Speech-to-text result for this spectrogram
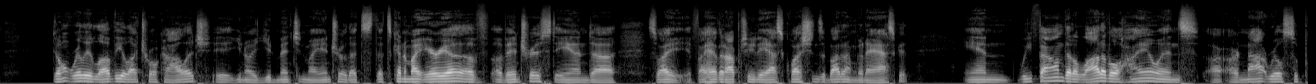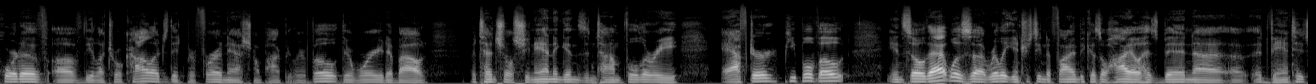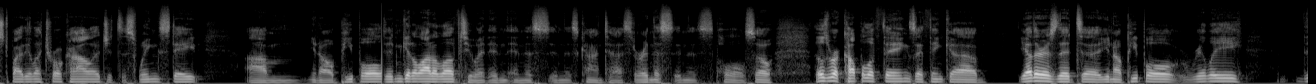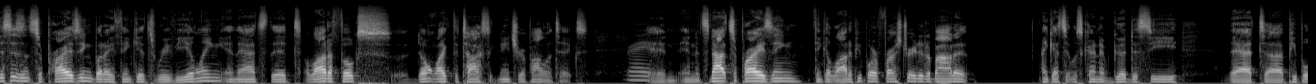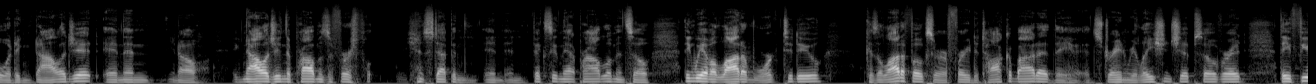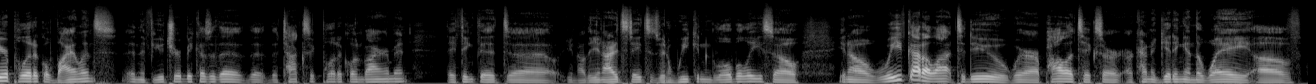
don't really love the electoral college. It, you know, you'd mentioned my intro. That's that's kind of my area of, of interest, and uh, so I, if I have an opportunity to ask questions about it, I'm going to ask it. And we found that a lot of Ohioans are, are, not real supportive of the electoral college. They'd prefer a national popular vote. They're worried about potential shenanigans and tomfoolery after people vote. And so that was uh, really interesting to find because Ohio has been uh, uh, advantaged by the Electoral College. It's a swing state. Um, you know, people didn't get a lot of love to it in, in this in this contest or in this in this poll. So those were a couple of things. I think uh, the other is that uh, you know people really this isn't surprising, but I think it's revealing, and that's that a lot of folks don't like the toxic nature of politics. Right. And and it's not surprising. I think a lot of people are frustrated about it. I guess it was kind of good to see that uh, people would acknowledge it, and then you know acknowledging the problem is the first step in, in, in fixing that problem. And so I think we have a lot of work to do because a lot of folks are afraid to talk about it. They strain relationships over it. They fear political violence in the future because of the, the, the toxic political environment. They think that uh, you know the United States has been weakened globally. So you know we've got a lot to do where our politics are, are kind of getting in the way of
